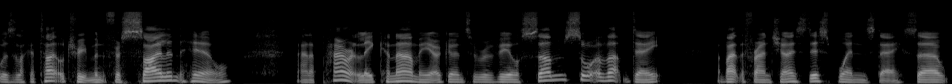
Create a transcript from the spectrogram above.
was like a title treatment for Silent Hill, and apparently Konami are going to reveal some sort of update about the franchise this Wednesday. So,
